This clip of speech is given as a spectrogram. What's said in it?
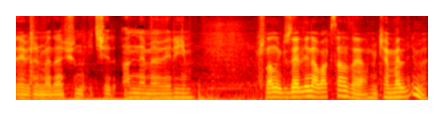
Devrilmeden şunu içeri anneme vereyim. Şunun güzelliğine baksanıza ya. Mükemmel değil mi?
